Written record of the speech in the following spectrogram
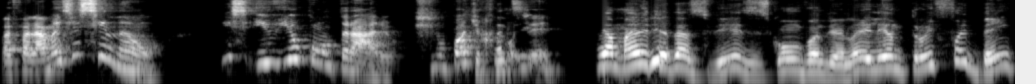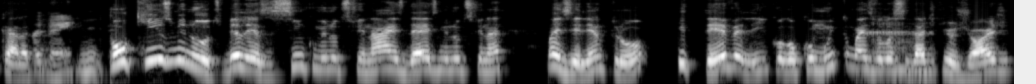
vai falhar, mas e se não? E, e, e o contrário? Não pode acontecer. E a maioria das vezes, com o Vanderlan, ele entrou e foi bem, cara. Foi bem. Em pouquinhos minutos, beleza, cinco minutos finais, dez minutos finais, mas ele entrou e teve ali, colocou muito mais velocidade que o Jorge.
